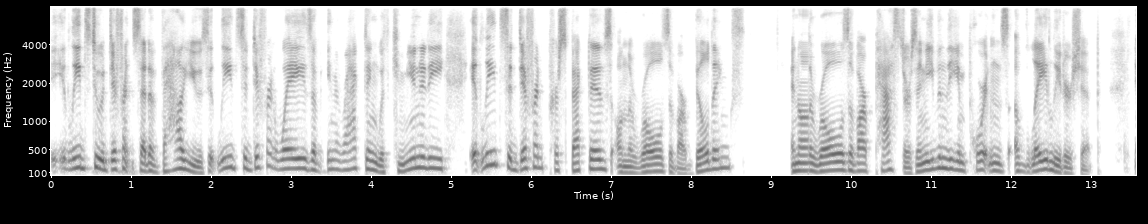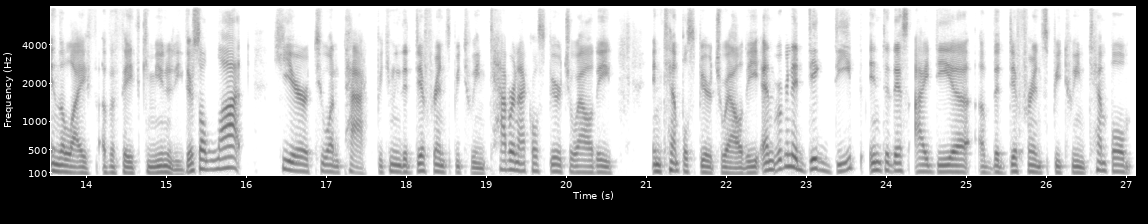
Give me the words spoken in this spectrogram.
It leads to a different set of values. It leads to different ways of interacting with community. It leads to different perspectives on the roles of our buildings and on the roles of our pastors and even the importance of lay leadership in the life of a faith community. There's a lot here to unpack between the difference between tabernacle spirituality and temple spirituality. And we're going to dig deep into this idea of the difference between temple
